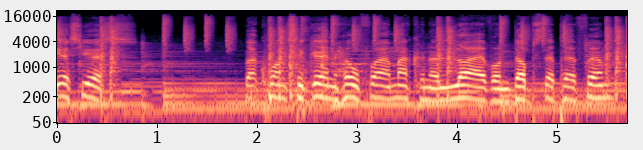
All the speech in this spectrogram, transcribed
Yes, yes. Back once again, Hellfire Machina live on Dubstep FM.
